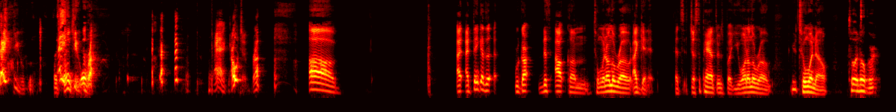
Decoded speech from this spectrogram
thank you, thank you, bro. Bad coaching, bro. Um, I, I think as a regard this outcome to win on the road, I get it. It's just the Panthers, but you won on the road. You're two and zero To it over.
